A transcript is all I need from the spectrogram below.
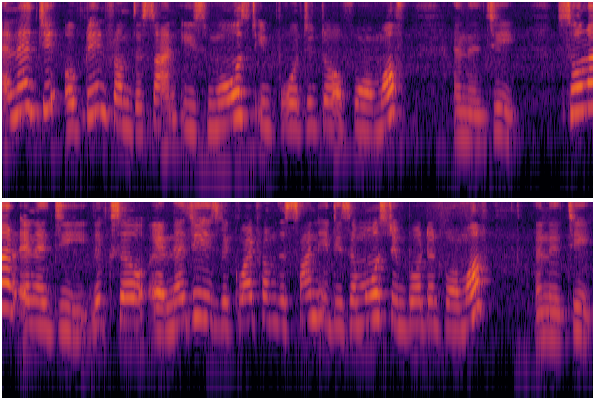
Energy obtained from the sun is most important form of energy solar energy. Like so energy is required from the sun. It is the most important form of energy.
